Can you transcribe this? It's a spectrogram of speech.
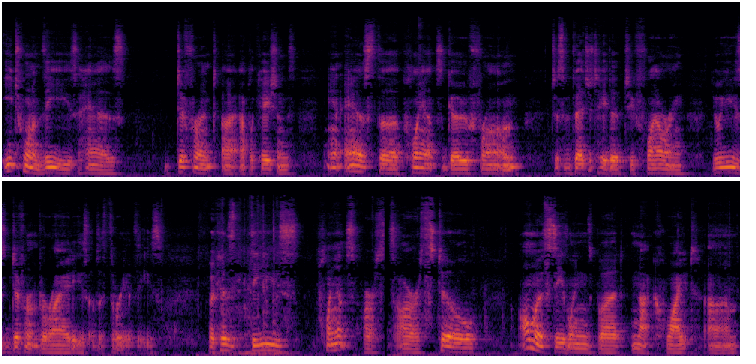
each one of these has different uh, applications and as the plants go from just vegetative to flowering you'll use different varieties of the three of these. Because these plants are, are still almost seedlings, but not quite. Um,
